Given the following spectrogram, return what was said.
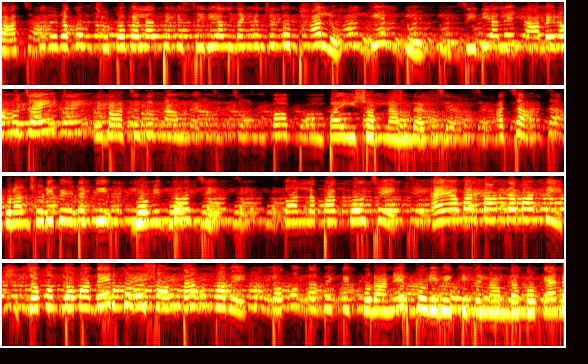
বাচ্চাদের এরকম ছোটবেলা থেকে সিরিয়াল দেখাচ্ছে তো ভালো, কিন্তু সিরিয়ালের নামের অনুযায়ী ওই বাচ্চাদের নাম রাখছে হাম্পা পম্পা এইসব নাম ডাকছে। আচ্ছা কোরআন শরীফে এটা কি বর্ণিত আছে? তো আল্লাহ পাক বলছে, এই আমার বান্দা বান্দি, যখন তোমাদের কোনো সন্তান হবে, তখন তাদেরকে কোরআনের পরিপ্রেক্ষিতে নাম ডাকো। কেন?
